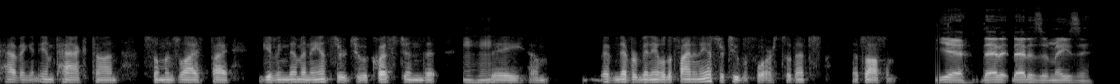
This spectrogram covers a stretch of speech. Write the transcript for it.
having an impact on someone's life by giving them an answer to a question that mm-hmm. they um, have never been able to find an answer to before. So that's that's awesome. Yeah, that that is amazing.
